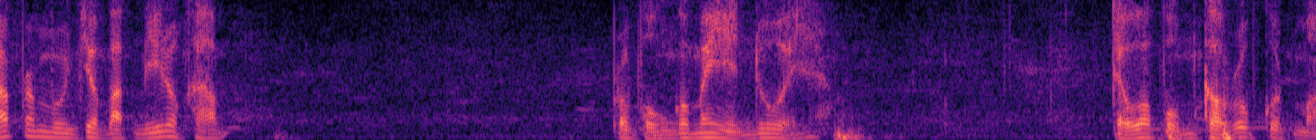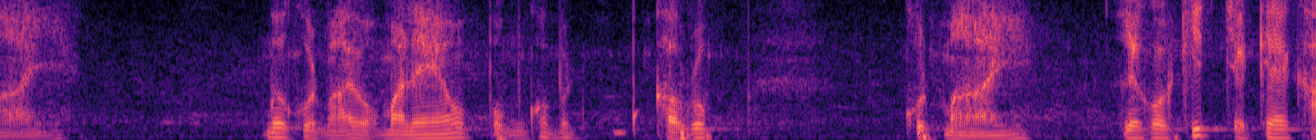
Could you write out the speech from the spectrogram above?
รับรัฐธรรมนูญฉบับนี้หรอกครับเพราะผมก็ไม่เห็นด้วย แต่ว่าผมเคารพกฎหมาย เมื่อกฎหมายออกมาแล้ว ผมก็เคารพกฎหมาย แล้วก็คิดจะแก้ไข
